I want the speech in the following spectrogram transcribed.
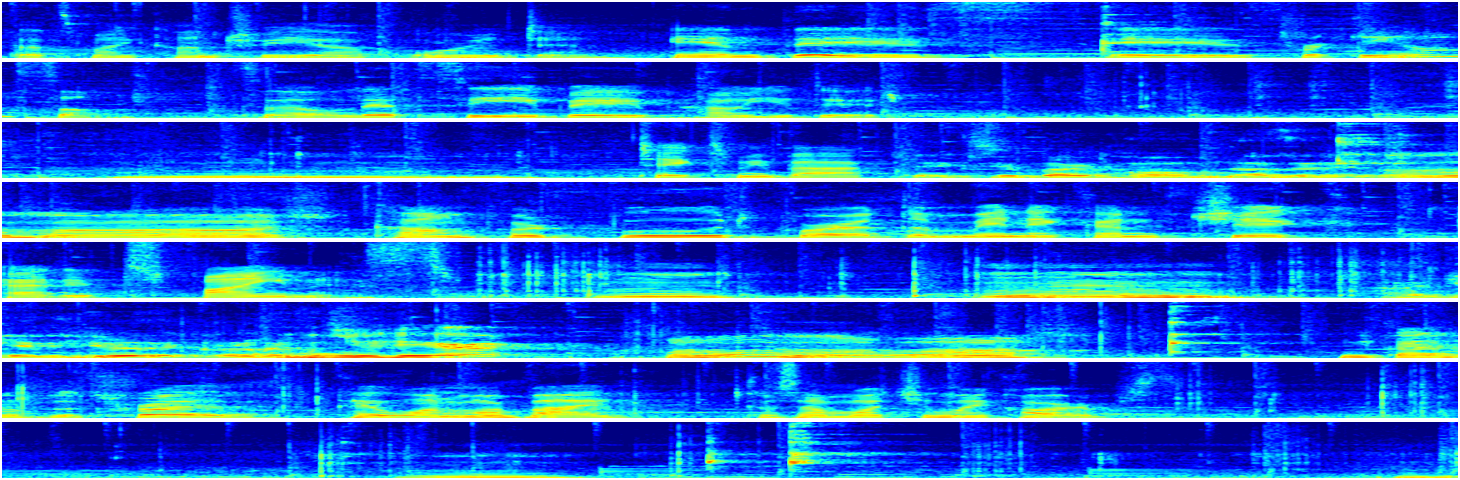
that's my country of origin. And this is freaking awesome. So let's see, babe, how you did. Mm, takes me back. Takes you back home, doesn't it? Oh my gosh. Comfort food for a Dominican chick at its finest. Mmm. Mmm. I can hear the crunch. You hear it? Oh my gosh. You guys have to try this. Okay, one more bite because I'm watching my carbs. Mmm. Mm,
